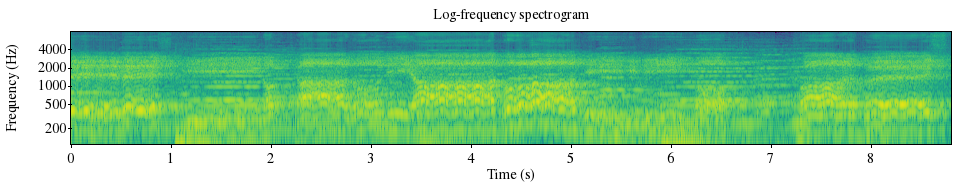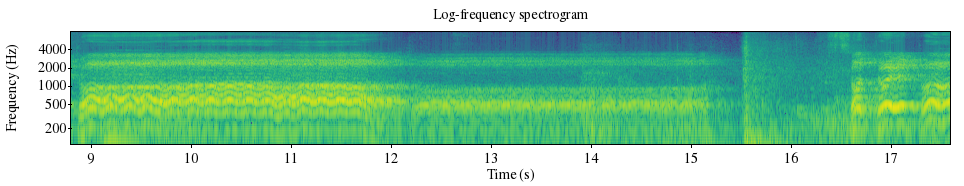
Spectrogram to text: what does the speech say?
Celestino calunniato adivito sotto il tuo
